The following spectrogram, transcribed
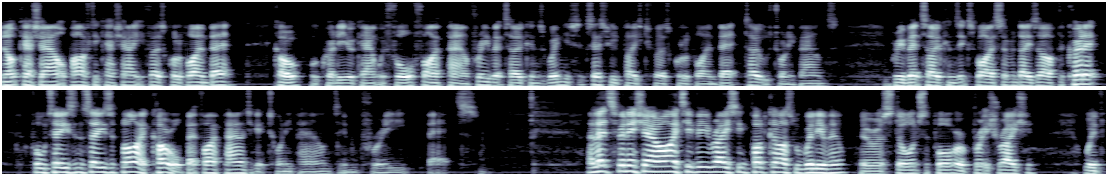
not cash out or partially cash out your first qualifying bet. Coral will credit your account with four £5 free bet tokens when you've successfully placed your first qualifying bet, totals £20. Free bet tokens expire seven days after credit. Full T's and C's apply. Coral, bet £5, you get £20 in free bets. And let's finish our ITV Racing podcast with William Hill, who are a staunch supporter of British racing. With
